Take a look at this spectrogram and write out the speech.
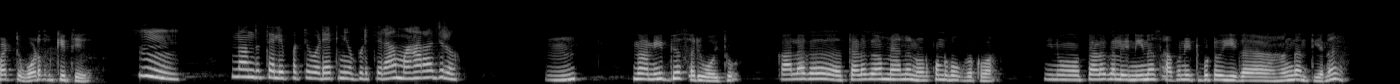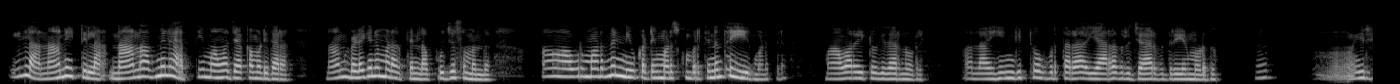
ಪಟ್ಟು ಒಡೆದು ಹೋಕೈತಿ ಹ್ಮ್ ನಂದು ತಲೆಪಟ್ಟಿ ಹೊಡ್ಯಕ್ಕೆ ನೀವು ಬಿಡ್ತೀರಾ ಮಹಾರಾಜರು? ಹ್ಞೂ ನಾನು ಇದ್ದೆ ಸರಿ ಹೋಯ್ತು. ಕಾಲಾಗ ತೆಳಗ ಮೇಲೆ ನೋಡ್ಕೊಂಡು ಹೋಗ್ಬೇಕವ ನೀನು ತೆಳಗಲ್ಲಿ ನೀನ ಸಾಬೂನ್ ಇಟ್ಬಿಟ್ಟು ಈಗ ಹಂಗಂತೀಯನ? ಇಲ್ಲ ನಾನು ಇಟ್ಟಿಲ್ಲ. ನಾನು ಆದ್ಮೇಲೆ ಅತ್ತಿ ಮಾವ ಜಾಕ ಮಾಡಿದಾರ. ನಾನು ಬೆಳಗ್ಗೆನೇ ಮಾಡಾಕ್ತೀನಲ್ಲ ಪೂಜೆ ಸಂಬಂಧ. ಅವ್ರು ಮಾಡಿದ್ಮೇಲೆ ನೀವು ಕಟಿಂಗ್ ಮಾಡಿಸ್ಕೊಂಡ್ ಬರ್ತೀನಿ ಅಂತ ಈಗ ಮಾಡ್ತೀರಾ. ಮಾವಾರ ಇಟ್ಟೋಗಿದಾರೆ ನೋಡ್ರಿ. ಅಲ್ಲ ಹಿಂಗೆ ಇಟ್ಟು ಹೋಗ್ಬಿಡ್ತಾರ? ಯಾರಾದ್ರೂ ಜಾರ್ ಬಿದ್ರೆ ಏನು ಮಾಡೋದು? ಹ್ಞೂ ಇರಿ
